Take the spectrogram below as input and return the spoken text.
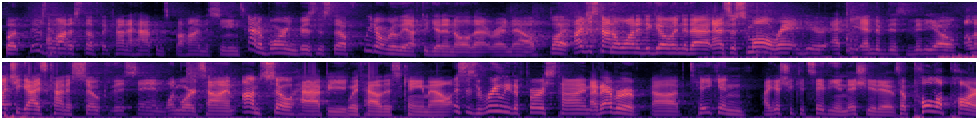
But there's a lot of stuff that kind of happens behind the scenes, kind of boring business stuff. We don't really have to get into all that right now. But I just kind of wanted to go into that as a small rant here at the end of this video. I'll let you guys kind of soak this in one more time. I'm so happy with how this came out. This is really the first time I've ever uh, taken, I guess you could say, the initiative to pull apart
